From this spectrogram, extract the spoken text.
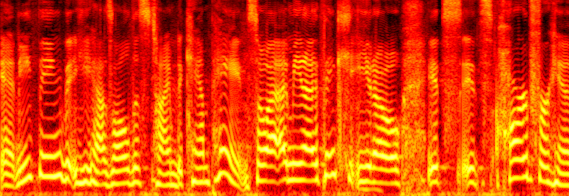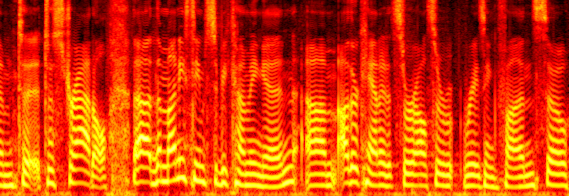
anything that he has all this time to campaign? So I mean, I think you know it's it's hard for him to, to straddle. Uh, the money seems to be coming in. Um, other candidates are also raising funds, so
